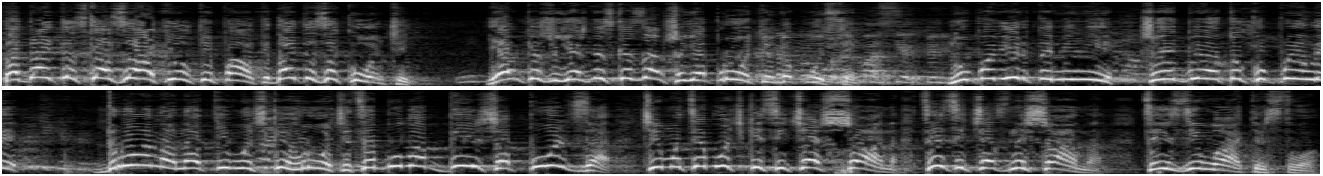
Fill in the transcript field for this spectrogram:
та дайте сказати, елки-палки, дайте закончить. Я вам кажу, я ж не сказав, що я проти, допустим. Ну повірте мені, що якби ото купили дрона на ті вочки гроші, це була б більша польза, чим оця вочки зараз шана. Це зараз не шана, це іздівательство.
